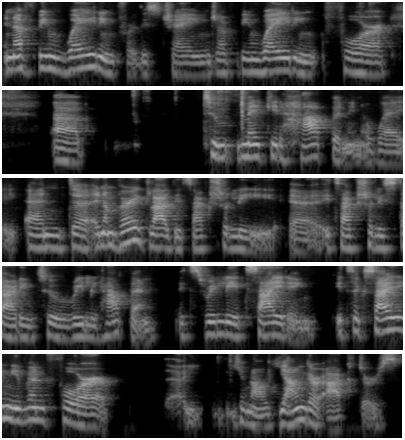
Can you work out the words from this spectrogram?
And I've been waiting for this change. I've been waiting for uh, to make it happen in a way. And uh, and I'm very glad it's actually uh, it's actually starting to really happen. It's really exciting. It's exciting even for uh, you know younger actors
